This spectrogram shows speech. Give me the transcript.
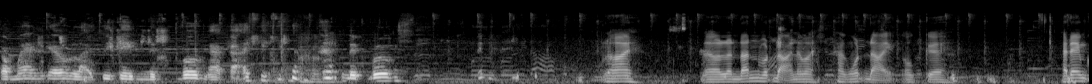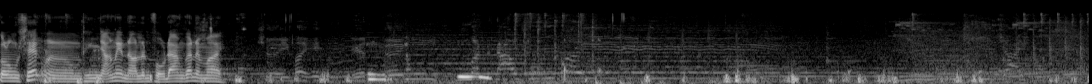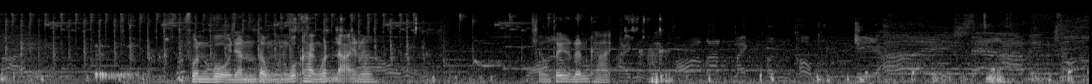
comment kêu lại truy tìm địch vương. À cải địch vương. Rồi Rồi, lên đánh vất đại nè mày. Thằng vất đại ok. Hãy đem con lông xét ừ, thiên nhẫn này nọ lên phụ đam cái này mày. Phun vụ anh tổng quân quốc hành vất đại nữa xong tí là đến khai.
